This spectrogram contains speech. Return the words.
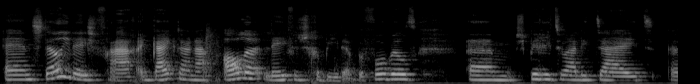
En stel je deze vraag en kijk daar naar alle levensgebieden. Bijvoorbeeld um, spiritualiteit, uh,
